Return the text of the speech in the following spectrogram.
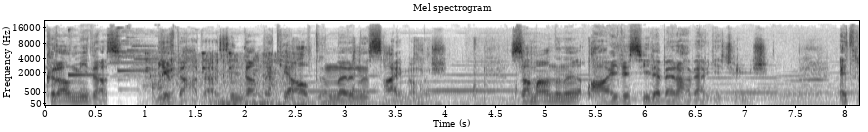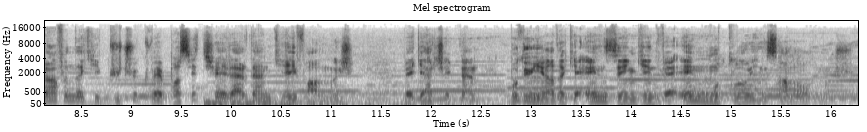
Kral Midas bir daha da zindandaki altınlarını saymamış zamanını ailesiyle beraber geçirmiş. Etrafındaki küçük ve basit şeylerden keyif almış ve gerçekten bu dünyadaki en zengin ve en mutlu insan olmuş.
